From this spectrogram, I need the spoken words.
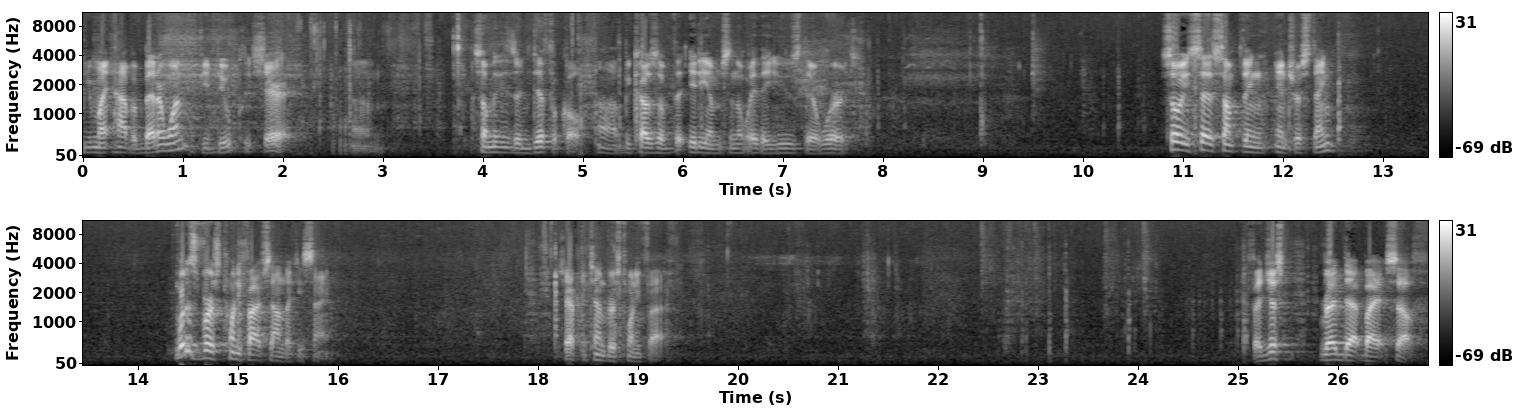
you might have a better one. If you do, please share it. Um, some of these are difficult uh, because of the idioms and the way they use their words. So he says something interesting. What does verse 25 sound like he's saying? Chapter 10, verse 25. If I just read that by itself.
